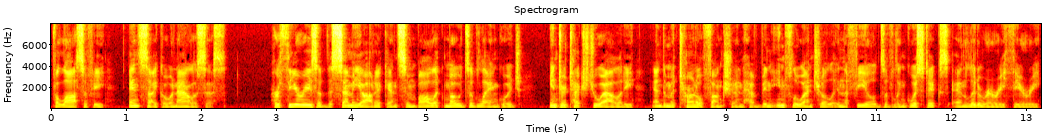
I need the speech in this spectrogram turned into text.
philosophy, and psychoanalysis. Her theories of the semiotic and symbolic modes of language, intertextuality, and the maternal function have been influential in the fields of linguistics and literary theory,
